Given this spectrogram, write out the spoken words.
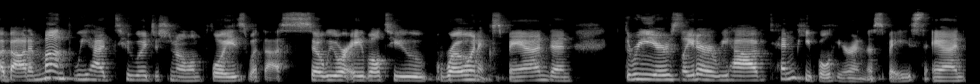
about a month, we had two additional employees with us. So we were able to grow and expand and three years later, we have 10 people here in the space and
